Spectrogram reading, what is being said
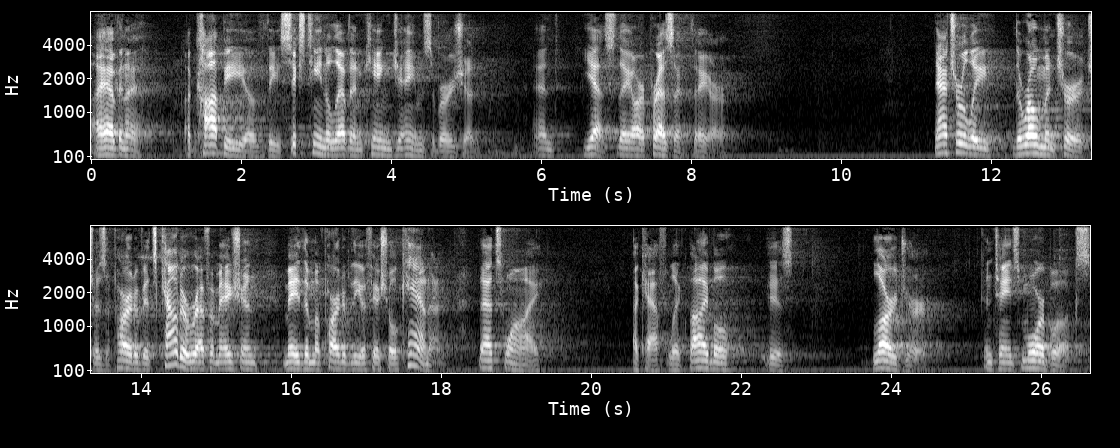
I have a, a copy of the 1611 King James Version, and yes, they are present there. Naturally, the Roman Church, as a part of its Counter Reformation, made them a part of the official canon. That's why a Catholic Bible is larger, contains more books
